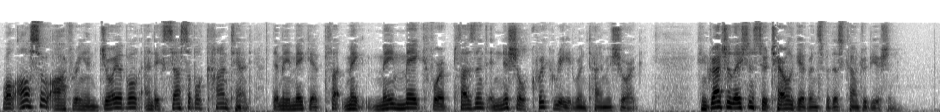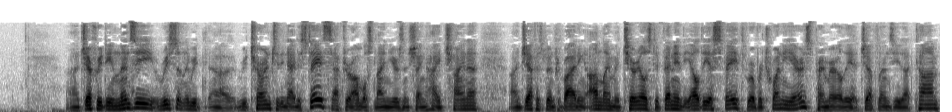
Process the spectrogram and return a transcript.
while also offering enjoyable and accessible content that may make, a ple- make, may make for a pleasant initial quick read when time is short. Congratulations to Terryl Givens for this contribution. Uh, Jeffrey Dean Lindsay recently re- uh, returned to the United States after almost nine years in Shanghai, China. Uh, Jeff has been providing online materials defending the LDS faith for over 20 years, primarily at jefflindsay.com.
